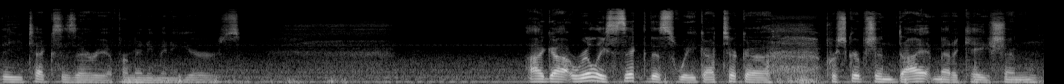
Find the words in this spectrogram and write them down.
the Texas area for many, many years. I got really sick this week. I took a prescription diet medication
